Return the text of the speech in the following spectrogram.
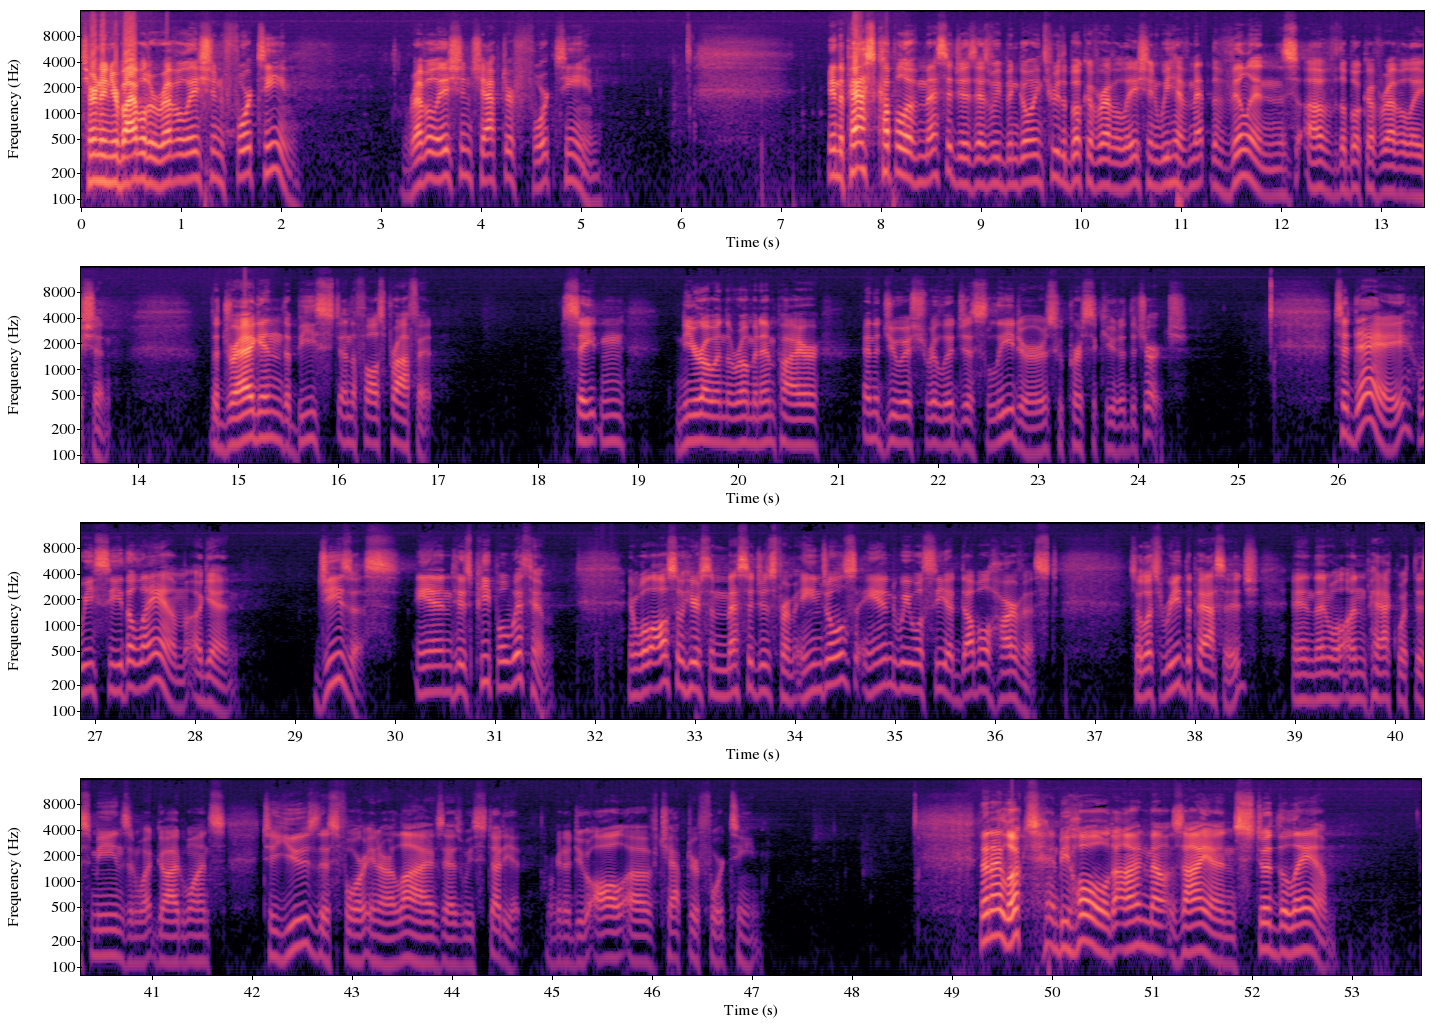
Turn in your Bible to Revelation 14. Revelation chapter 14. In the past couple of messages, as we've been going through the book of Revelation, we have met the villains of the book of Revelation the dragon, the beast, and the false prophet. Satan, Nero and the Roman Empire, and the Jewish religious leaders who persecuted the church. Today, we see the Lamb again Jesus and his people with him. And we'll also hear some messages from angels, and we will see a double harvest. So let's read the passage, and then we'll unpack what this means and what God wants to use this for in our lives as we study it. We're going to do all of chapter 14. Then I looked, and behold, on Mount Zion stood the Lamb,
